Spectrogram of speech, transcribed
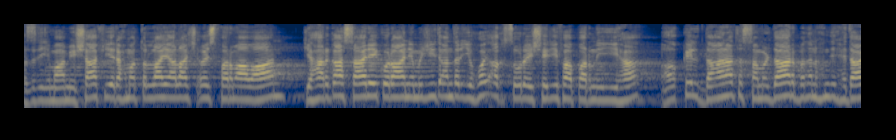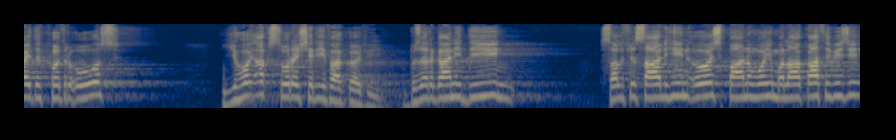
حضرت امامی شافی رحمتُہ اللہ علیٰ چھِ ٲسۍ فرماوان کہِ ہرگاہ سارے قۄرانہِ مجیٖد انٛدر یِہوے اکھ سورے شریٖفا پرنہٕ یی ہا عقل دانا تہٕ سمجھدار بندن ہٕنٛدِ ہِدایتہٕ خٲطرٕ اوس یِہوے اکھ سورے شریٖفا کٲفی بُزرگانہِ دیٖن سلفہِ صالحیٖن ٲسۍ پانہٕ ؤنۍ مُلاقات وِزِ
